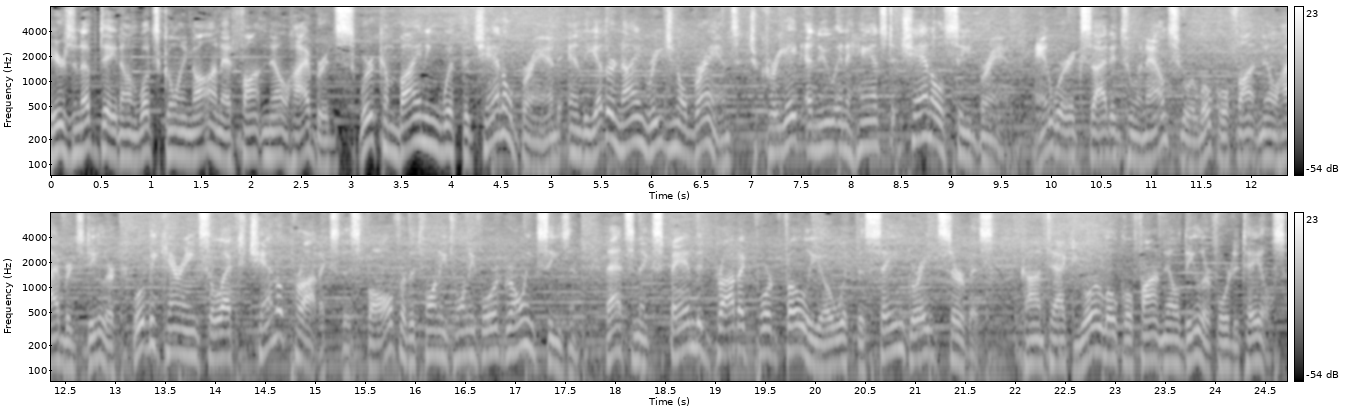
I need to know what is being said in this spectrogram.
Here's an update on what's going on at Fontanelle Hybrids. We're combining with the Channel brand and the other nine regional brands to create a new enhanced Channel Seed brand. And we're excited to announce your local Fontanelle Hybrids dealer will be carrying select Channel products this fall for the 2024 growing season. That's an expanded product portfolio with the same great service. Contact your local Fontanelle dealer for details.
